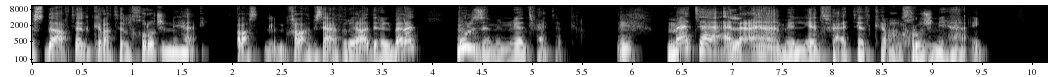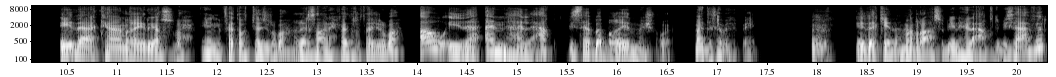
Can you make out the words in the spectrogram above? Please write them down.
إصدار تذكرة الخروج النهائي. خلاص خلاص بيسافر يغادر البلد ملزم إنه يدفع التذكره م. متى العامل يدفع التذكره الخروج النهائي إذا كان غير يصلح يعني فترة تجربة غير صالح فترة تجربة أو إذا أنهى العقد بسبب غير مشروع ماده 77 حلو. إذا كذا من رأسه بينهي العقد بيسافر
